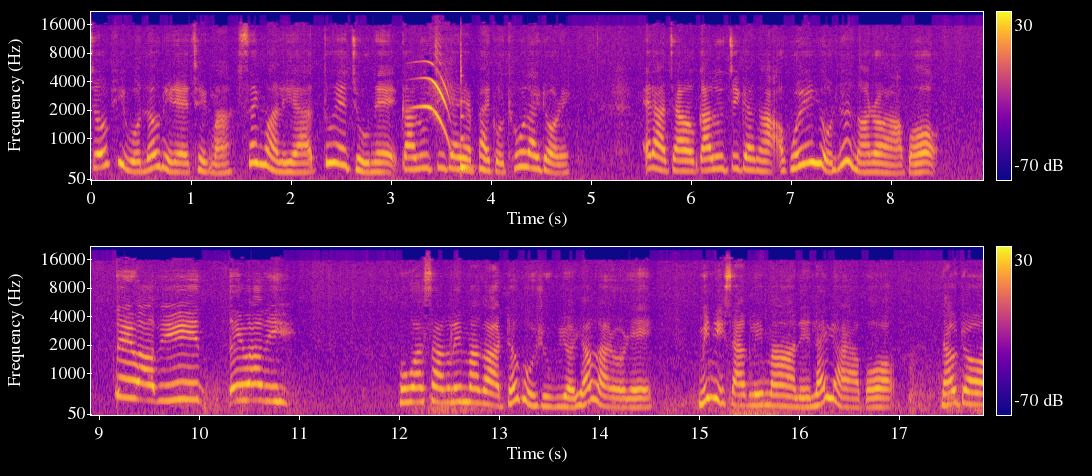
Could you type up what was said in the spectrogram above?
ကျိုးဖြီကိုလှုပ်နေတဲ့အချိန်မှာစိတ်မလေးကသူ့ရဲ့ဂျုံနဲ့ကာလူကြီးကန်ရဲ့ဘိုက်ကိုထိုးလိုက်တော့တယ်။အဲ့ဒါကြောင့်ကာလူကြီးကန်ကအဝေးကိုလွင့်သွားတော့တာပေါ့။သေပါပြီသေပါပြီ။ဘဝစာကလေးမကဓာတ်ကိုယူပြီးတော့ရောက်လာတော့တယ်။မိနီစာကလေးမကလည်းလိုက်လာတာပေါ့။နောက်တော့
